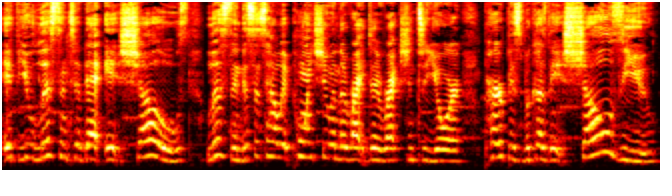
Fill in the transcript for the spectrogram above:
if you listen to that, it shows, listen, this is how it points you in the right direction to your purpose because it shows you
